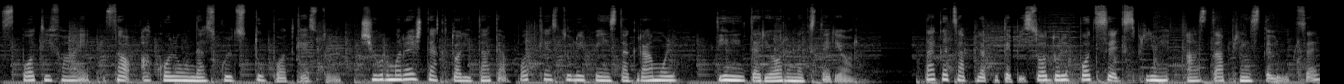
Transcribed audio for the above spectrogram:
Spotify sau acolo unde asculti tu podcastul și urmărește actualitatea podcastului pe Instagramul din interior în exterior. Dacă ți-a plăcut episodul, poți să exprimi asta prin steluțe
